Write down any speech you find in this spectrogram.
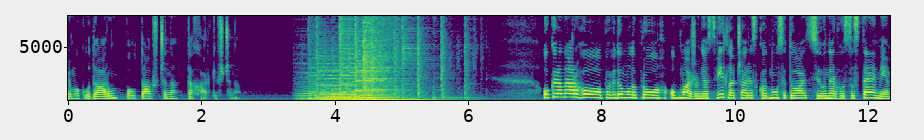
Прямок удару Полтавщина та Харківщина. Укренерго повідомили про обмеження світла через складну ситуацію в енергосистемі.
